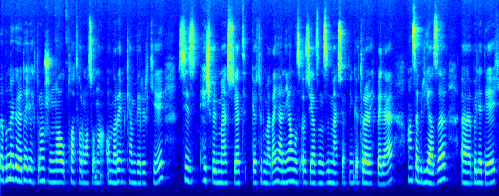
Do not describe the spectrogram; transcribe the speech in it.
və buna görə də elektron jurnal platforması onlara imkan verir ki, siz heç bir məsuliyyət götürmədən, yəni yalnız öz yazınızın məsuliyyətini götürərək belə hansısa bir yazı belə deyək,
